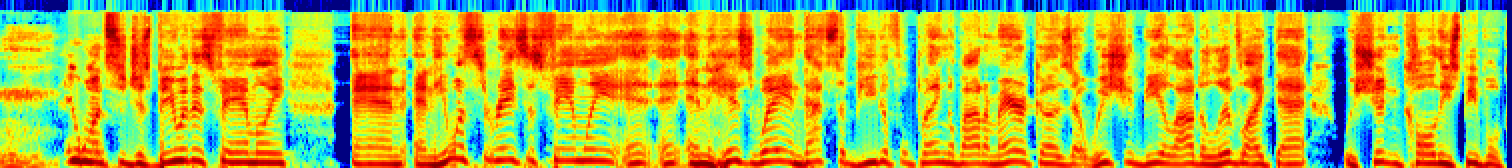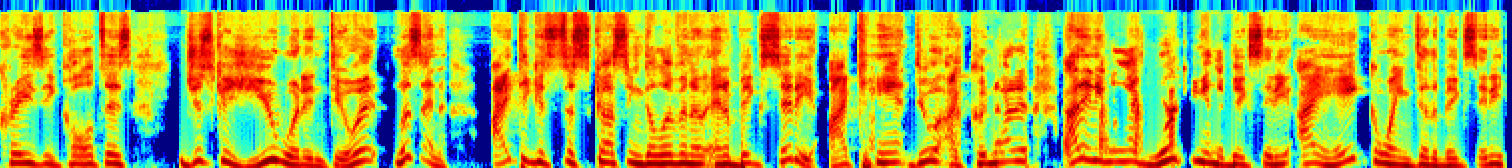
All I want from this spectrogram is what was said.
He wants to just be with his family and and he wants to raise his family in, in, his way and that's the beautiful thing about america is that we should be allowed to live like that. We shouldn't call these people crazy cultists just because you wouldn't do it. Listen i think it's disgusting to live in a, in a big city. I can't do it. I could not i didn't even like working in the big city. I hate going to the big city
